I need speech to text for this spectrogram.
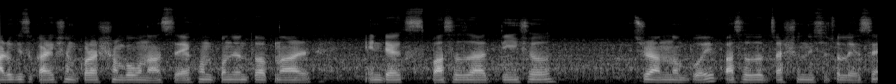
আরও কিছু কারেকশন করার সম্ভাবনা আছে। এখন পর্যন্ত আপনার ইন্ডেক্স পাঁচ হাজার তিনশো চুরানব্বই, পাঁচ হাজার চারশো নিচে চলে গেছে।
